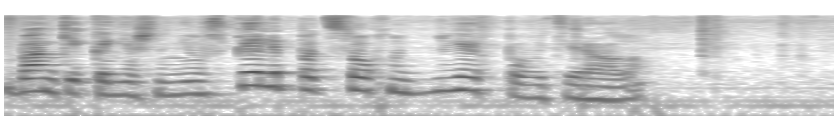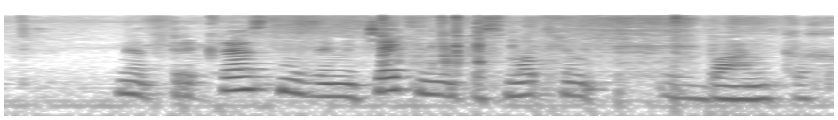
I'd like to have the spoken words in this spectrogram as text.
Банки, конечно, не успели подсохнуть, но я их повытирала. Мед прекрасный, замечательный. Посмотрим в банках.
